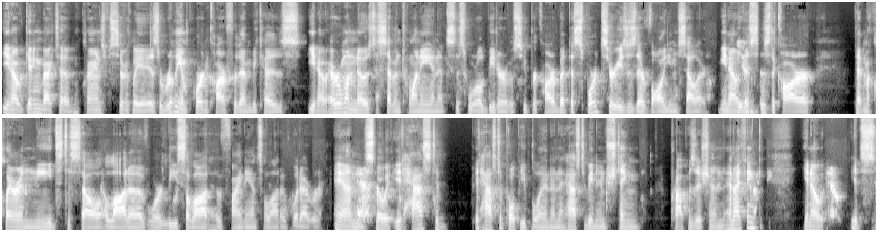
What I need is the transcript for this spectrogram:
you know, getting back to McLaren specifically, is a really important car for them because, you know, everyone knows the 720 and it's this world beater of a supercar, but the Sports Series is their volume seller. You know, yeah. this is the car that McLaren needs to sell a lot of or lease a lot of, finance a lot of, whatever. And so it has to it has to pull people in and it has to be an interesting proposition. And I think, you know, it's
